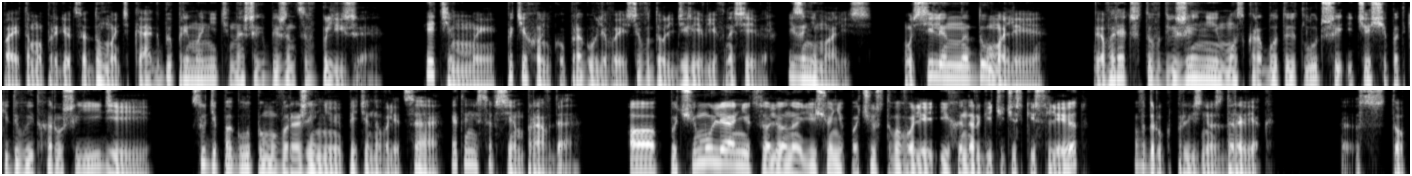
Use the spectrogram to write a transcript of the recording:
Поэтому придется думать, как бы приманить наших беженцев ближе. Этим мы, потихоньку прогуливаясь вдоль деревьев на север, и занимались. Усиленно думали. Говорят, что в движении мозг работает лучше и чаще подкидывает хорошие идеи. Судя по глупому выражению Петиного лица, это не совсем правда. «А почему Леонид с Аленой еще не почувствовали их энергетический след?» Вдруг произнес здоровяк. «Э, «Стоп,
